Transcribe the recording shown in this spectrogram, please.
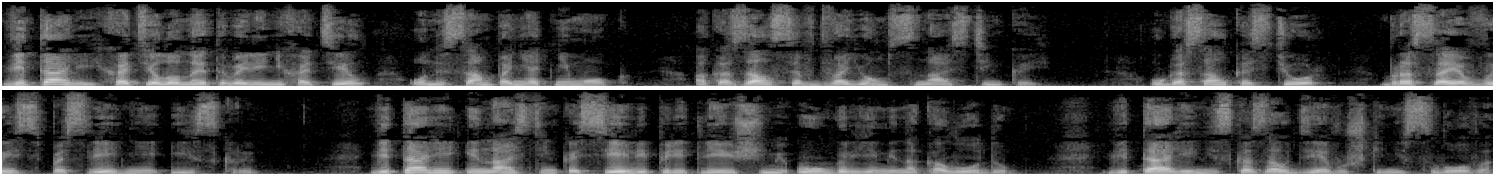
Виталий, хотел он этого или не хотел, он и сам понять не мог, оказался вдвоем с Настенькой. Угасал костер, бросая ввысь последние искры. Виталий и Настенька сели перед тлеющими угольями на колоду. Виталий не сказал девушке ни слова.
